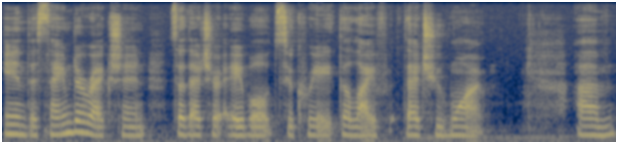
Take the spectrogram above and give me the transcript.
in the same direction so that you're able to create the life that you want. Um,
